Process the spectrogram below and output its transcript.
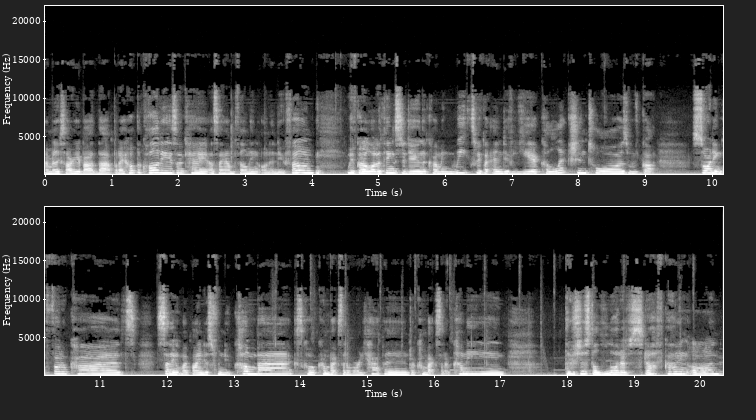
I'm really sorry about that, but I hope the quality is okay as I am filming on a new phone. We've got a lot of things to do in the coming weeks. We've got end of year collection tours. We've got sorting photo cards, setting up my binders for new comebacks, or comebacks that have already happened, or comebacks that are coming. There's just a lot of stuff going on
